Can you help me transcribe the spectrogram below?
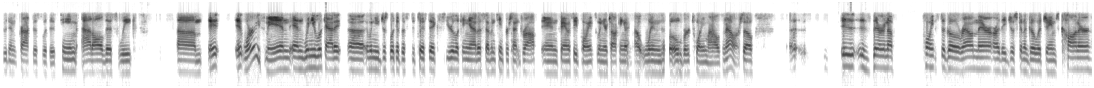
who didn't practice with his team at all this week. Um, it it worries me. And and when you look at it, uh, when you just look at the statistics, you're looking at a 17% drop in fantasy points when you're talking about wind over 20 miles an hour. So, uh, is, is there enough points to go around there? Are they just going to go with James Conner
